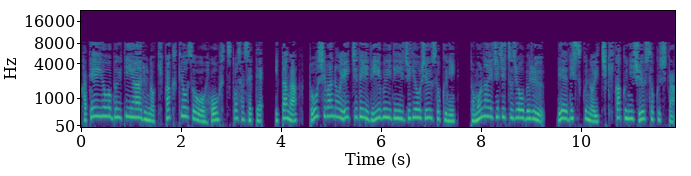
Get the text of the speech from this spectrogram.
家庭用 VTR の企画競争を彷彿とさせていたが、東芝の HD-DVD 事業収束に伴い事実上ブルー、レイディスクの1規格に収束した。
